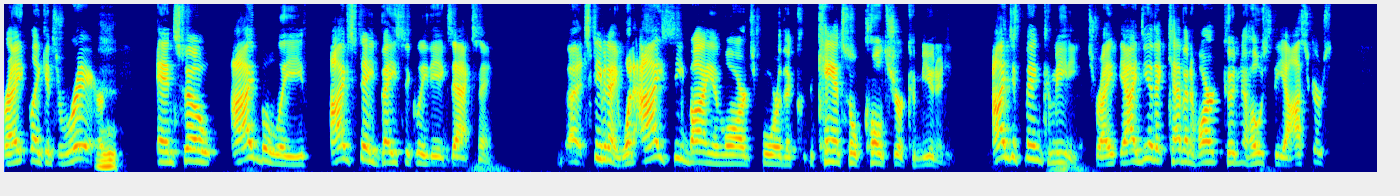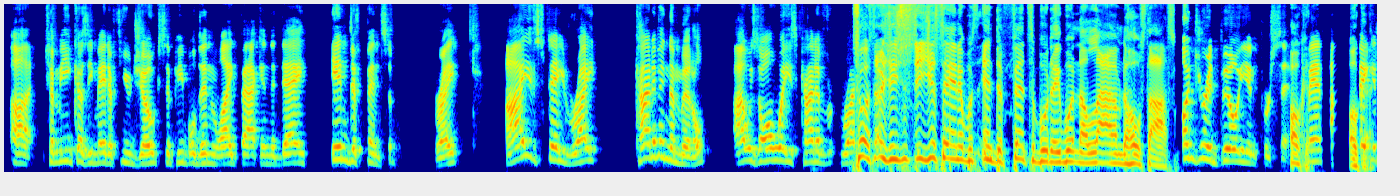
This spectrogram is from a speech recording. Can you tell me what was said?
right? Like it's rare. Mhm. And so I believe I've stayed basically the exact same. Uh, Stephen A., what I see by and large for the cancel culture community, I defend comedians, right? The idea that Kevin Hart couldn't host the Oscars, uh, to me, because he made a few jokes that people didn't like back in the day, indefensible, right? I have stayed right kind of in the middle. I was always kind of right So, you're, just, you're saying it was indefensible they wouldn't allow him to host the Oscar? 100 billion percent. Okay. Man, I've Okay. taken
